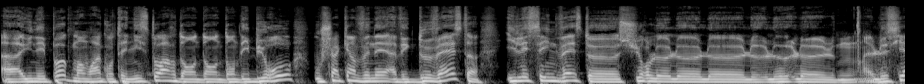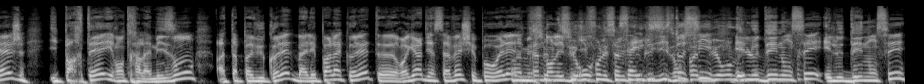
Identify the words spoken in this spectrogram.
à une époque, moi, on me racontait une histoire dans, dans, dans des bureaux où chacun venait avec deux vestes. Il laissait une veste euh, sur le, le, le, le, le, le- le siège. Il partait, il rentre à la maison. Ah, t'as pas vu Colette? Bah, elle est pas là, Colette. Euh, regarde, il y a sa veste, je sais pas où elle est. Ouais, elle ceux- dans les bureaux. les Ça existe pas aussi. bureau, et le dénoncer, et le dénoncer,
